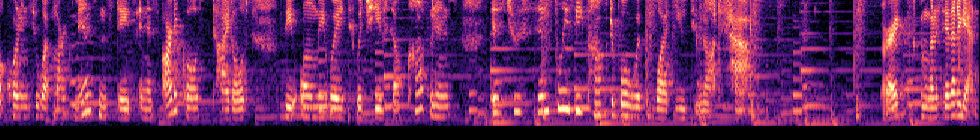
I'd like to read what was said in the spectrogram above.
according to what Mark Manson states in his articles titled The Only Way to Achieve Self Confidence, is to simply be comfortable with what you do not have. Alright, I'm going to say that again.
